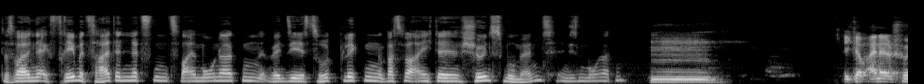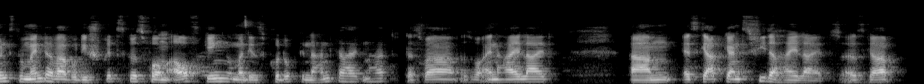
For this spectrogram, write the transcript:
Das war eine extreme Zeit in den letzten zwei Monaten. Wenn Sie jetzt zurückblicken, was war eigentlich der schönste Moment in diesen Monaten? Hm. Ich glaube, einer der schönsten Momente war, wo die Spritzgussform aufging und man dieses Produkt in der Hand gehalten hat. Das war so ein Highlight. Ähm, es gab ganz viele Highlights. Also es gab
